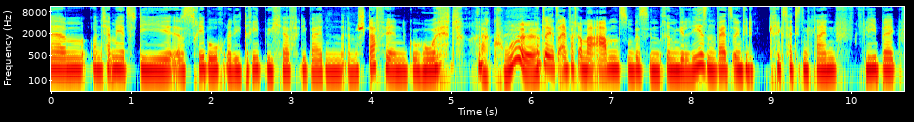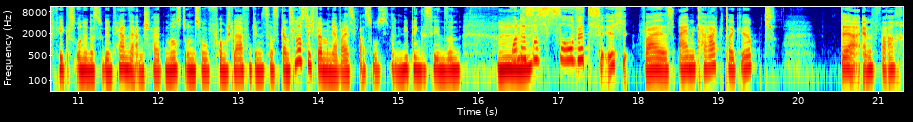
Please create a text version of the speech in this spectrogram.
Ähm, und ich habe mir jetzt die, das Drehbuch oder die Drehbücher für die beiden ähm, Staffeln geholt. Ach cool. Ich habe da jetzt einfach immer abends so ein bisschen drin gelesen, weil es irgendwie, du kriegst halt diesen kleinen Fleabag-Fix, ohne dass du den Fernseher anschalten musst. Und so vorm Schlafengehen ist das ganz lustig, weil man ja weiß, was so seine Lieblingsszenen sind. Mhm. Und es ist so witzig, weil es einen Charakter gibt, der einfach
